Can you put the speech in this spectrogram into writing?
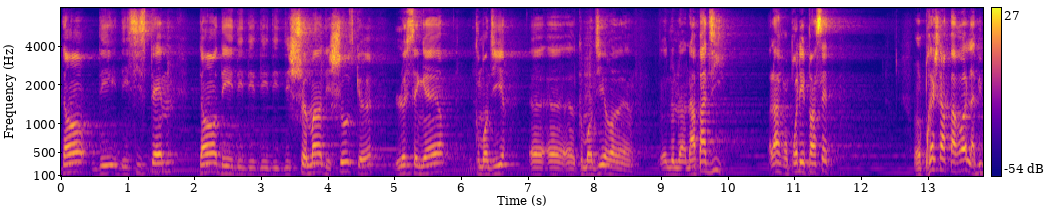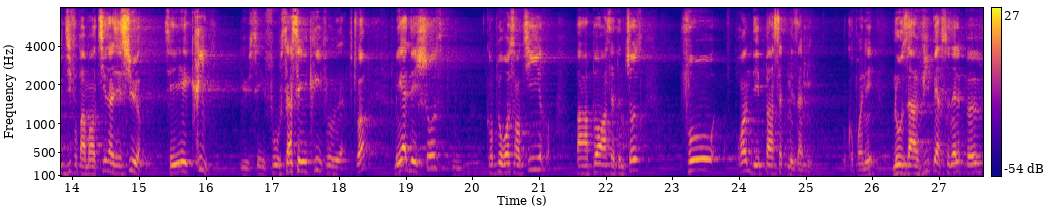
dans des, des systèmes, dans des, des, chemins, des choses que le Seigneur comment dire, comment dire, n'a pas dit. Voilà, on prend des pincettes. On prêche la parole, la Bible dit qu'il ne faut pas mentir, ça c'est sûr. C'est écrit. Faut, ça c'est écrit, tu vois. Mais il y a des choses qu'on peut ressentir par rapport à certaines choses. Faut prendre des pincettes, mes amis. Vous comprenez? Nos avis personnels peuvent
